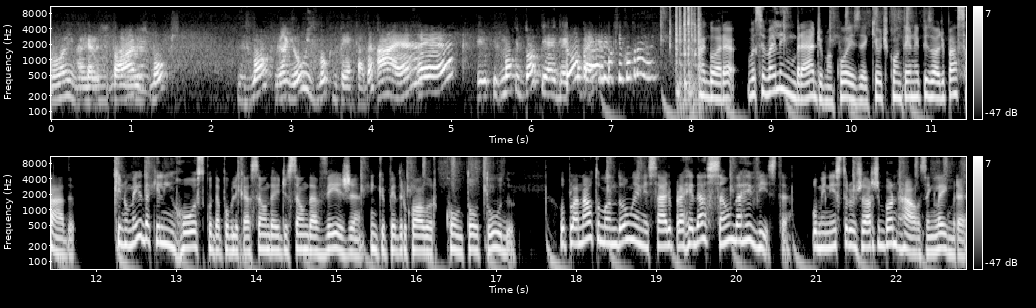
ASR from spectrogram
Foi, aquela ganhou- história. ganhou o Smoke. Smoke? Ganhou o Smoke do Pierre Cardin. Ah, é? É. E Smoke do Pierre Do Cardin. Pierre você comprar ele. Agora, você vai lembrar de uma coisa que eu te contei no episódio passado. Que no meio daquele enrosco da publicação da edição da Veja, em que o Pedro Collor contou tudo, o Planalto mandou um emissário para a redação da revista, o ministro Jorge Bornhausen, lembra?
